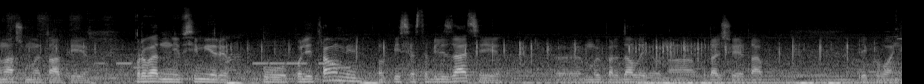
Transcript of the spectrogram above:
На нашому етапі проведені всі міри по політравмі. Після стабілізації е, ми передали його на подальший етап лікування.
